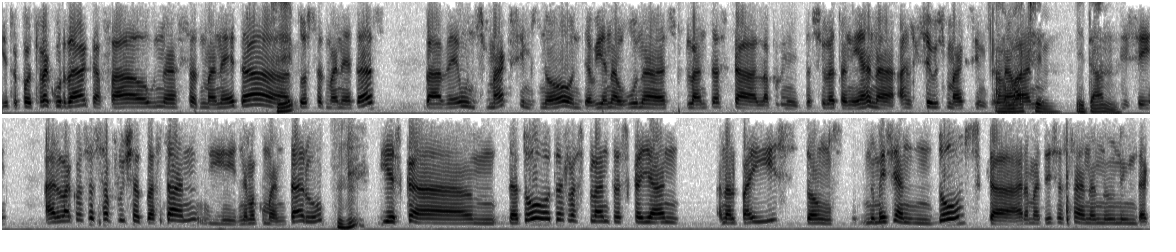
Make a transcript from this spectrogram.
i pots recordar que fa una setmaneta, Sí. dues setmanetes, va haver uns màxims, no?, on hi havia algunes plantes que la polinització la tenien als seus màxims. Al màxim, i tant. Sí, sí. Ara la cosa s'ha afluixat bastant, i anem a comentar-ho, Uh -huh. i és que mm, de totes les plantes que hi han en el país, doncs només hi ha dos que ara mateix estan en un índex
